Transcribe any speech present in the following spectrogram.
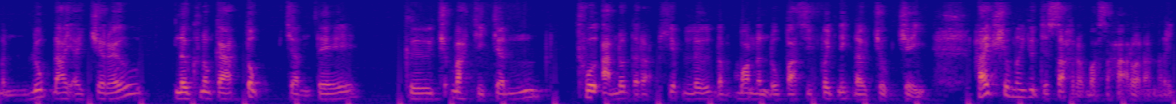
មិនលូកដៃឲ្យជ្រៅនៅក្នុងការទប់ចិនទេ គឺច្បាស់ជាចិនធ្វើអនុត្តរភាពលើតំបន់ Indo-Pacific នេះដោយជោគជ័យហើយខ្ញុំមើលយុទ្ធសាស្ត្ររបស់សហរដ្ឋអាមេរិក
